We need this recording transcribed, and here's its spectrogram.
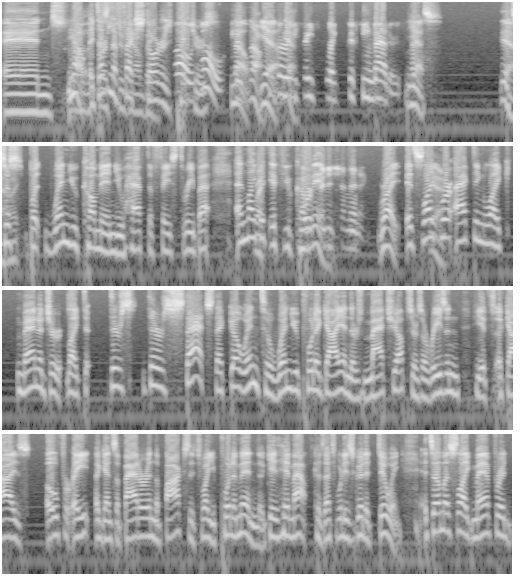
and No, know, it doesn't first two get affect on base. starters, Oh, pitchers. no, no, no, yeah, He's already faced like 15 batters. No. yes. Yeah, It's just, but when you come in, you have to face three bat, and like right, it- if you come in, finish an inning. Right. It's like Yeah. we're acting like manager. Like th- there's there's stats that go into when you put a guy in. There's matchups. There's a reason he, if a guy's 0 for 8 against a batter in the box, it's why you put him in to get him out because that's what he's good at doing. It's almost like Manfred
